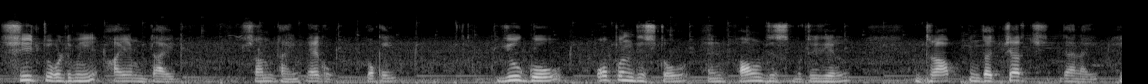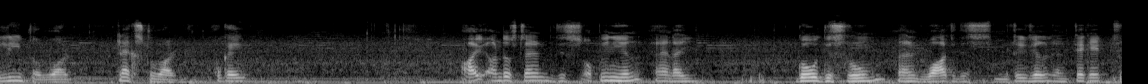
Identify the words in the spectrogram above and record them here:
She told me I am died some time ago. Okay. You go open this door and found this material, drop in the church, then I leave the word next word. Okay. I understand this opinion and I go this room and watch this material and take it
